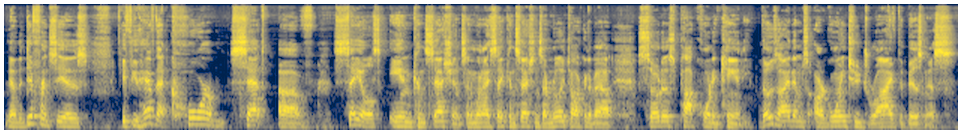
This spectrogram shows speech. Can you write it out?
Now, the difference is if you have that core set of sales in concessions, and when I say concessions, I'm really talking about sodas, popcorn, and candy, those items are going to drive the business.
